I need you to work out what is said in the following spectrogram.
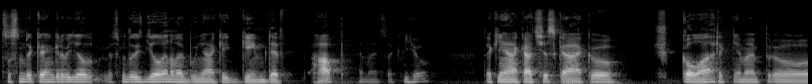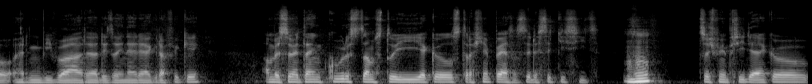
co jsem taky někde viděl, my jsme to sdíleli na webu, nějaký Game Dev Hub, nebo něco takového. Taky nějaká česká jako škola, řekněme, pro herní vývojáře a designéry a grafiky. A myslím, že ten kurz tam stojí jako strašně peněz, asi 10 tisíc. Mhm. Což mi přijde jako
